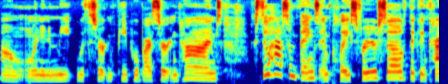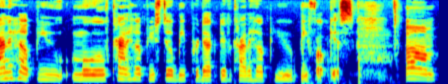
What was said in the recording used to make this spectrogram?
um, wanting to meet with certain people by certain times. Still have some things in place for yourself that can kind of help you move, kind of help you still be productive, kind of help you be focused. Um,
